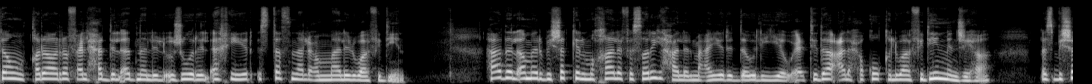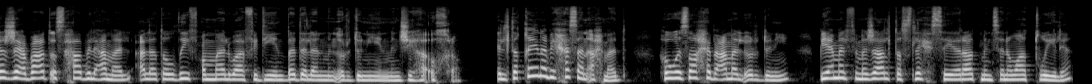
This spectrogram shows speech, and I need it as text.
كون قرار رفع الحد الأدنى للأجور الأخير استثنى العمال الوافدين. هذا الأمر بشكل مخالفة صريحة للمعايير الدولية واعتداء على حقوق الوافدين من جهة. بس بشجع بعض أصحاب العمل على توظيف عمال وافدين بدلا من أردنيين من جهة أخرى. التقينا بحسن أحمد هو صاحب عمل أردني بيعمل في مجال تصليح السيارات من سنوات طويلة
